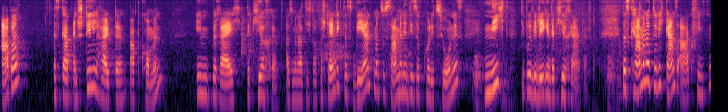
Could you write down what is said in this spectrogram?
Aber es gab ein Stillhalteabkommen im Bereich der Kirche. Also man hat sich darauf verständigt, dass während man zusammen in dieser Koalition ist, nicht die Privilegien der Kirche angreift. Das kann man natürlich ganz arg finden,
